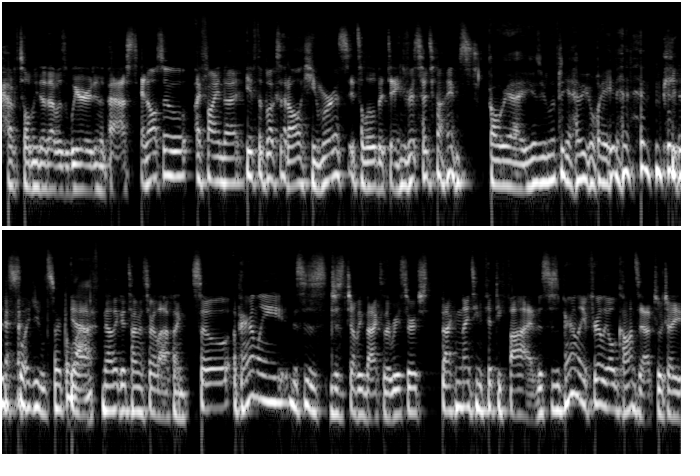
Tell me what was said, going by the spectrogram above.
have told me that that was weird in the past. And also, I find that if the book's at all humorous, it's a little bit dangerous at times. Oh yeah, because you're lifting a heavy weight and it's Yeah. like you start to Yeah, laugh. not a good time to start laughing. So apparently, this is just jumping back to the research. Back in 1955, this is apparently a fairly old concept, which I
